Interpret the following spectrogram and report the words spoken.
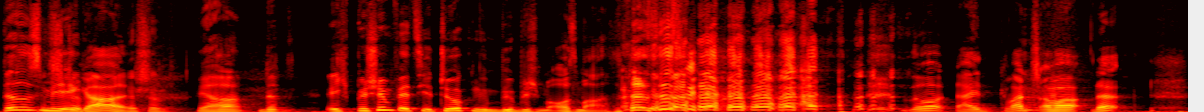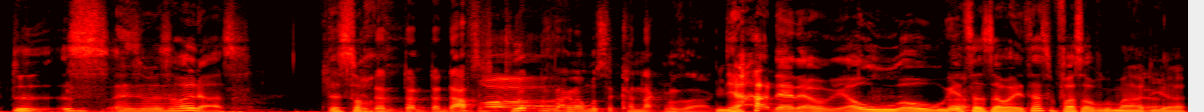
Das ist Das mir stimmt, egal. das stimmt. Ja, das, ich beschimpfe jetzt hier Türken im biblischen Ausmaß. Das ist mir so, nein, Quatsch, aber ne? Das ist, also was soll das? Das ist doch. dann, dann, dann darfst du nicht Türken sagen, dann musst du Kanaken sagen. Ja, der, der, oh, oh, jetzt hast du aber, jetzt hast du Fass aufgemacht hier.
